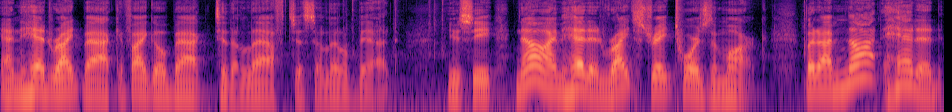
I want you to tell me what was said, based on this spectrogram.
and head right back if I go back to the left just a little bit. You see, now I'm headed right straight towards the mark, but I'm not headed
